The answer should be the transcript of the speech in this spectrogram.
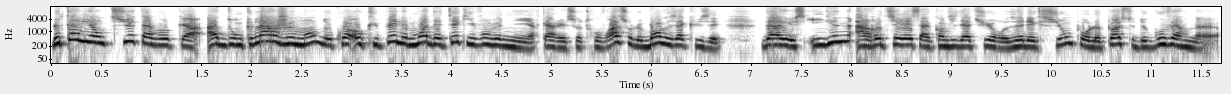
Le talentueux avocat a donc largement de quoi occuper les mois d'été qui vont venir, car il se trouvera sur le banc des accusés. Darius Egan a retiré sa candidature aux élections pour le poste de gouverneur.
